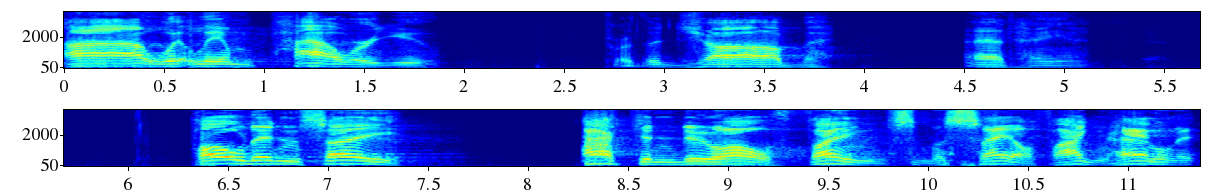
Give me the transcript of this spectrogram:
I will empower you for the job at hand. Paul didn't say, I can do all things myself, I can handle it.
